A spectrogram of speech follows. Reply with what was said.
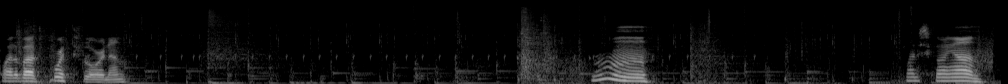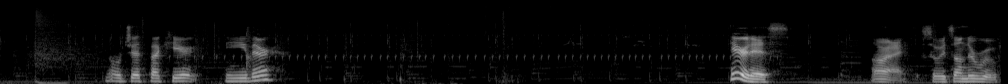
What about fourth floor then? Hmm. What is going on? No jetpack here either. Here it is. Alright, so it's on the roof,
